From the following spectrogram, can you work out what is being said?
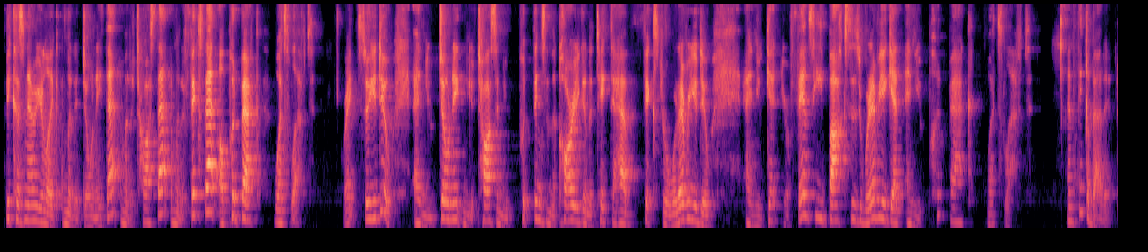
because now you're like i'm going to donate that. I'm going to toss that. I'm going to fix that. I'll put back what's left. Right? So you do, and you donate and you toss and you put things in the car you're going to take to have fixed or whatever you do, and you get your fancy boxes or whatever you get, and you put back what's left. And think about it.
